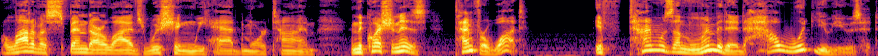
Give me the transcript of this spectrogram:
A lot of us spend our lives wishing we had more time. And the question is time for what? If time was unlimited, how would you use it?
